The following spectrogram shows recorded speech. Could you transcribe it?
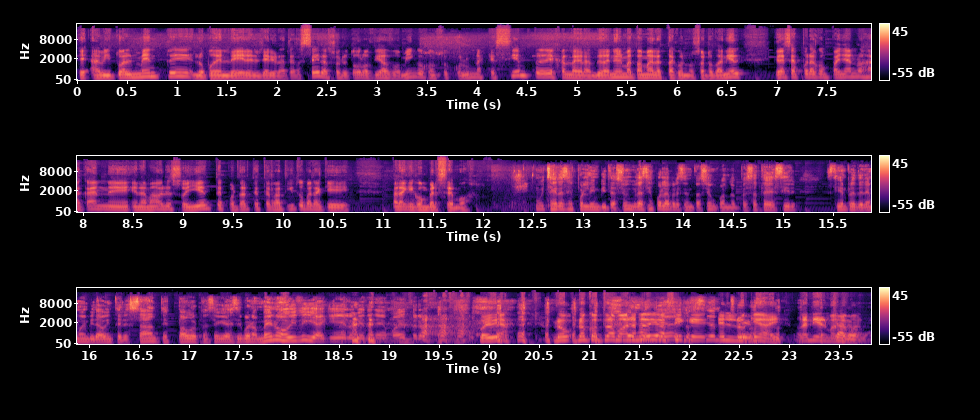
eh, habitualmente, lo pueden leer en el diario La Tercera, sobre todo los días domingos, con sus columnas que siempre dejan la grande. Daniel Matamala está con nosotros. Daniel, gracias por acompañarnos acá en, eh, en Amables Oyentes, por darte este ratito para que, para que conversemos. Muchas gracias por la invitación, gracias por la presentación. Cuando empezaste a decir, siempre tenemos invitados interesantes, Power, pensé que iba a decir, bueno, menos hoy día, que es lo que tenemos pero... hoy día no, encontramos a nadie, así que es lo que hay. Daniel Matamala.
